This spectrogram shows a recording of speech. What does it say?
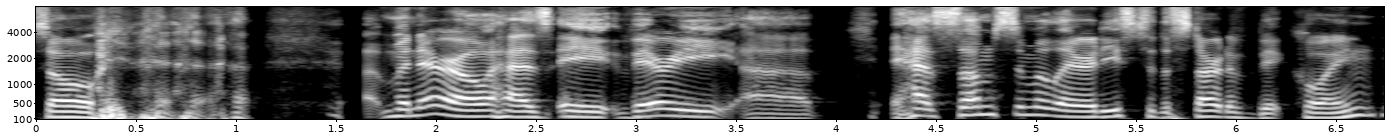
So Monero has a very uh, it has some similarities to the start of Bitcoin,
